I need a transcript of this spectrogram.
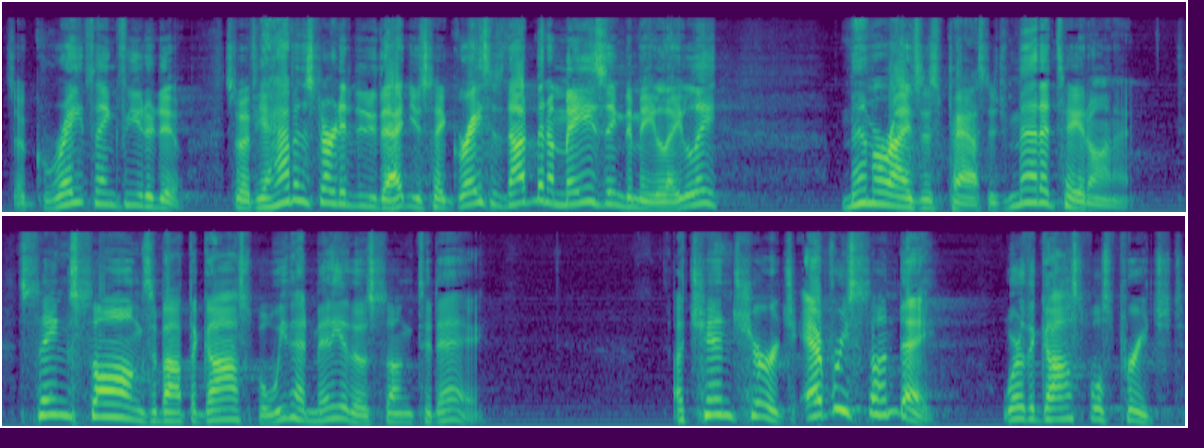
It's a great thing for you to do. So if you haven't started to do that you say, Grace has not been amazing to me lately, memorize this passage, meditate on it. Sing songs about the gospel. We've had many of those sung today. Attend church every Sunday where the gospel's preached.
